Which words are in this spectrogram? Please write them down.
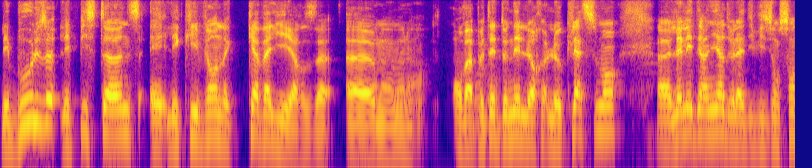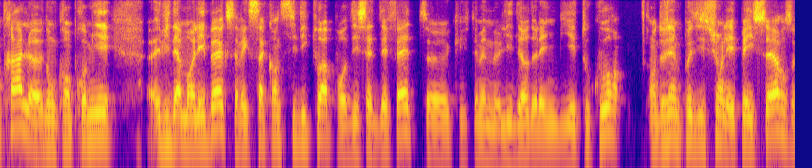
les Bulls, les Pistons et les Cleveland Cavaliers. Euh, Voilà, voilà. On va peut-être donner leur- le classement euh, l'année dernière de la division centrale. Euh, Donc en premier, évidemment, les Bucks avec 56 victoires pour 17 défaites, euh, qui étaient même leader de la NBA tout court. En deuxième position, les Pacers,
